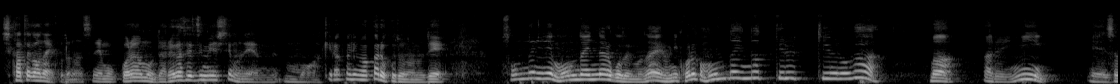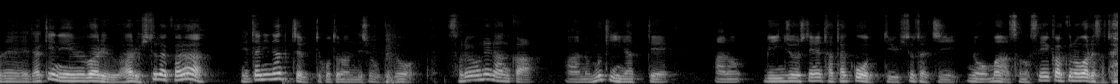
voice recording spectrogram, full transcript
仕方がないことなんですね。もうこれはもう誰が説明してもねもう明らかに分かることなのでそんなにね問題になることでもないのにこれが問題になってるっていうのがまあある意味、えそれだけネームバリューがある人だからネタになっちゃうってことなんでしょうけどそれをねなんかあの向きになってあの便乗してね叩こうっていう人たちのまあその性格の悪さとい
